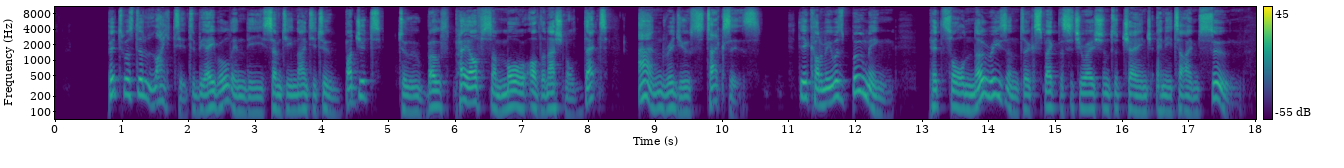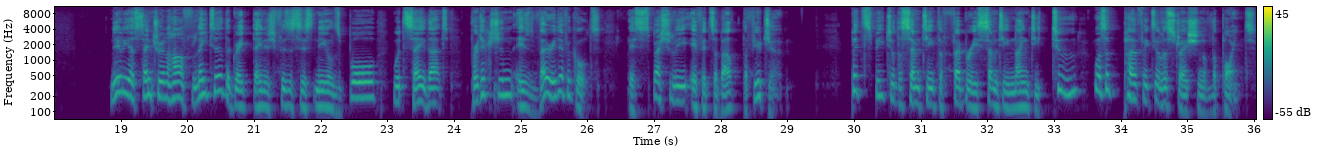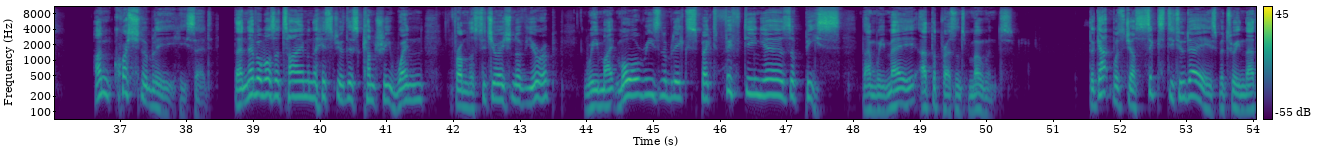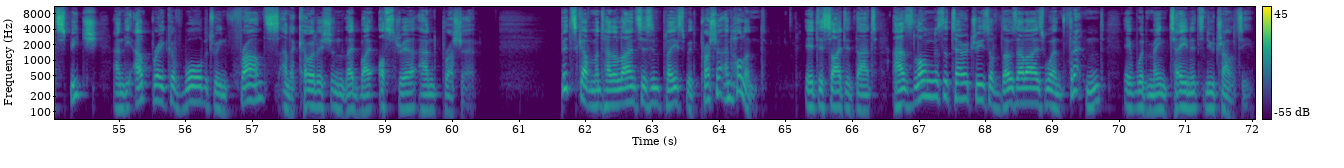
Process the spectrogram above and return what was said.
Pitt was delighted to be able, in the 1792 budget, to both pay off some more of the national debt and reduce taxes. The economy was booming. Pitt saw no reason to expect the situation to change any time soon. Nearly a century and a half later, the great Danish physicist Niels Bohr would say that prediction is very difficult, especially if it's about the future. Pitt's speech of the 17th of February 1792 was a perfect illustration of the point. Unquestionably, he said, there never was a time in the history of this country when, from the situation of Europe, we might more reasonably expect fifteen years of peace than we may at the present moment. The gap was just 62 days between that speech and the outbreak of war between France and a coalition led by Austria and Prussia. Pitt's government had alliances in place with Prussia and Holland. It decided that, as long as the territories of those allies weren't threatened, it would maintain its neutrality.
